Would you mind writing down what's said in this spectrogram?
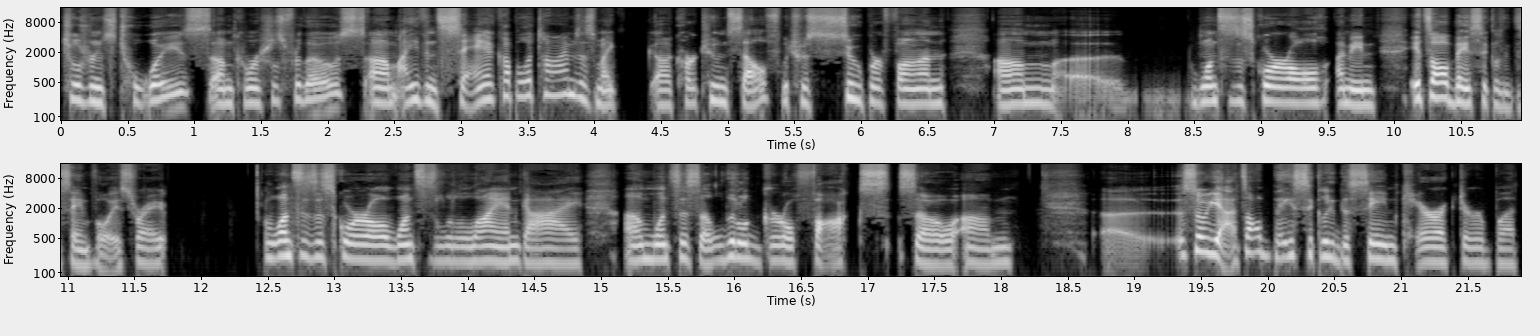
children's toys, um, commercials for those. Um, I even sang a couple of times as my uh, cartoon self, which was super fun. Um, uh, once as a squirrel. I mean, it's all basically the same voice, right? Once as a squirrel, once as a little lion guy, um, once as a little girl fox. So, um, uh, so yeah, it's all basically the same character, but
